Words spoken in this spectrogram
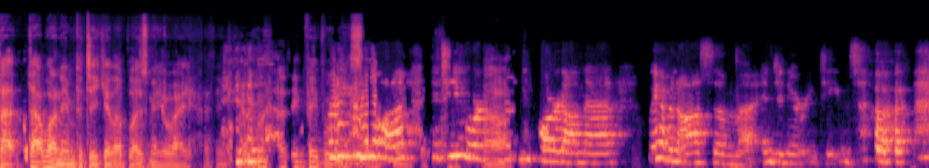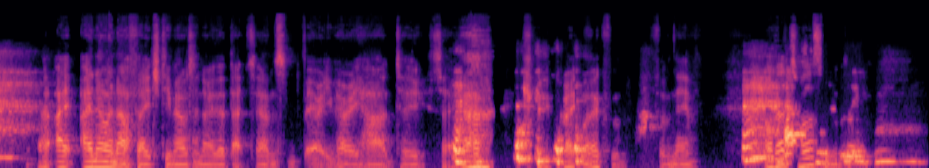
that that one in particular blows me away. I think um, I think people. The team worked uh, really hard on that. We have an awesome uh, engineering team. So I, I know enough HTML to know that that sounds very very hard too. So uh, great work from from them. Oh, that's Absolutely. awesome.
